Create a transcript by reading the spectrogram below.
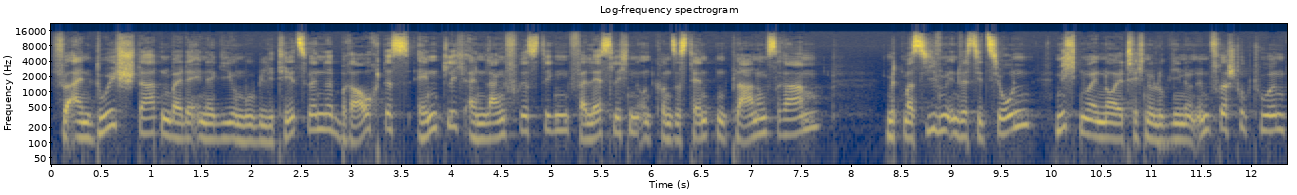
Für ein Durchstarten bei der Energie- und Mobilitätswende braucht es endlich einen langfristigen, verlässlichen und konsistenten Planungsrahmen mit massiven Investitionen, nicht nur in neue Technologien und Infrastrukturen,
